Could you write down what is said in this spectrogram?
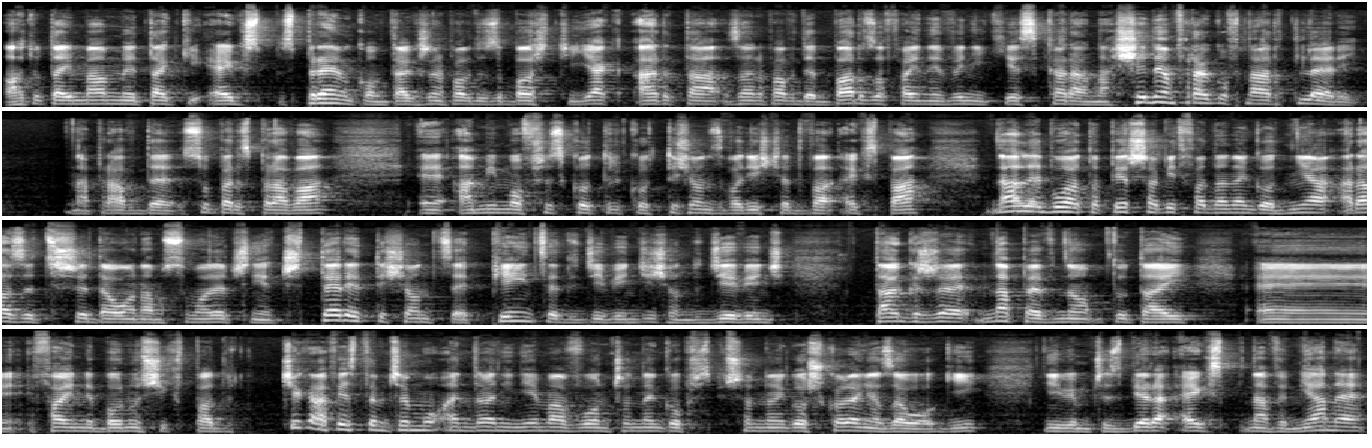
A tutaj mamy taki exp z premką, także naprawdę zobaczcie jak Arta za naprawdę bardzo fajny wynik jest karana. 7 fragów na artylerii. Naprawdę super sprawa, e, a mimo wszystko tylko 1022 expa. No ale była to pierwsza bitwa danego dnia, a razy 3 dało nam sumarycznie 4599. Także na pewno tutaj e, fajny bonusik wpadł. Ciekaw jestem, czemu Andrani nie ma włączonego przyspieszonego szkolenia załogi. Nie wiem, czy zbiera exp na wymianę.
